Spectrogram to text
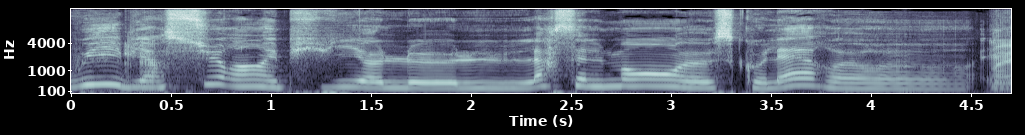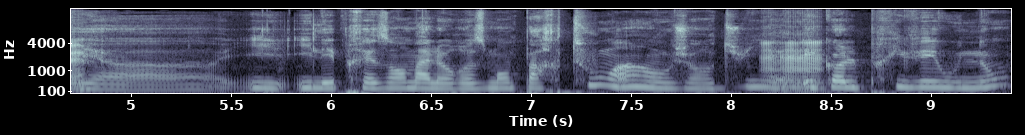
Oui, bien sûr. hein. Et puis euh, le l'harcèlement euh, scolaire, euh, Ouais. est, il, il est présent malheureusement partout hein, aujourd'hui, Mhm. école privée ou non.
